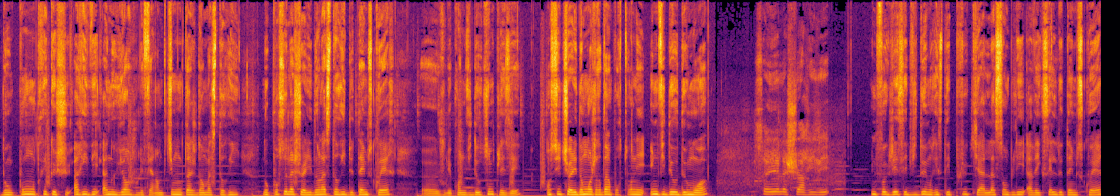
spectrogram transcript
Donc pour montrer que je suis arrivée à New York, je voulais faire un petit montage dans ma story. Donc pour cela, je suis allée dans la story de Times Square. Euh, je voulais prendre une vidéo qui me plaisait. Ensuite, je suis allée dans mon jardin pour tourner une vidéo de moi. Ça y est, là je suis arrivée. Une fois que j'ai cette vidéo, il me restait plus qu'à l'assembler avec celle de Times Square,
